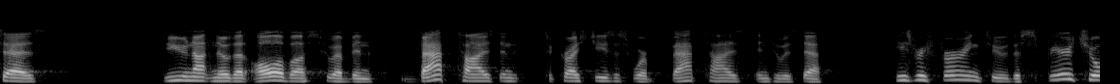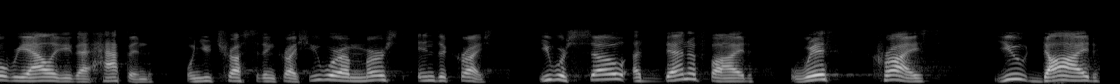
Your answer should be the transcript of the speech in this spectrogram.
says, Do you not know that all of us who have been baptized into Christ Jesus were baptized into his death? He's referring to the spiritual reality that happened when you trusted in Christ. You were immersed into Christ. You were so identified with Christ you died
